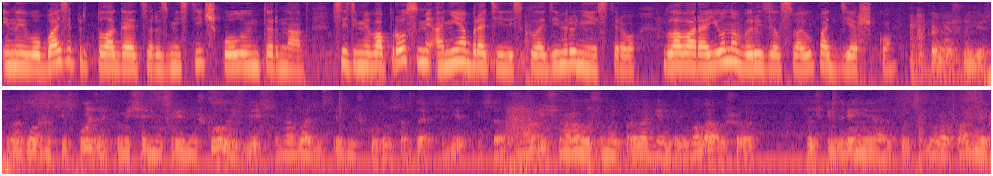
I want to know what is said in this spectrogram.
и на его базе предполагается разместить школу-интернат. С этими вопросами они обратились к Владимиру Нестерову. Глава района выразил свою поддержку. Конечно, есть возможность использовать помещение средней школы. Здесь на базе средней школы создать детский сад. Аналогичную работу мы проводили в Алабушево с точки зрения процедуры оформления.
